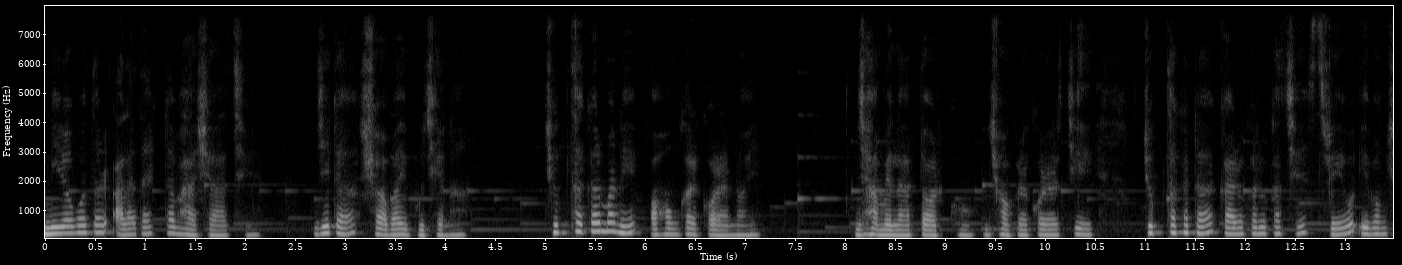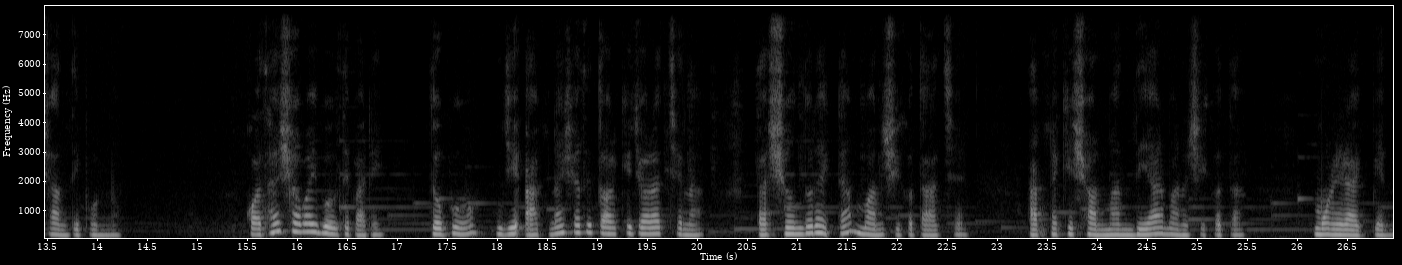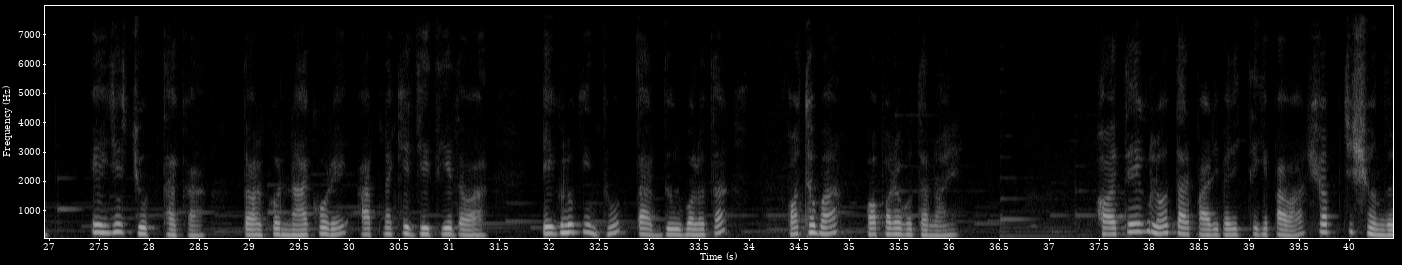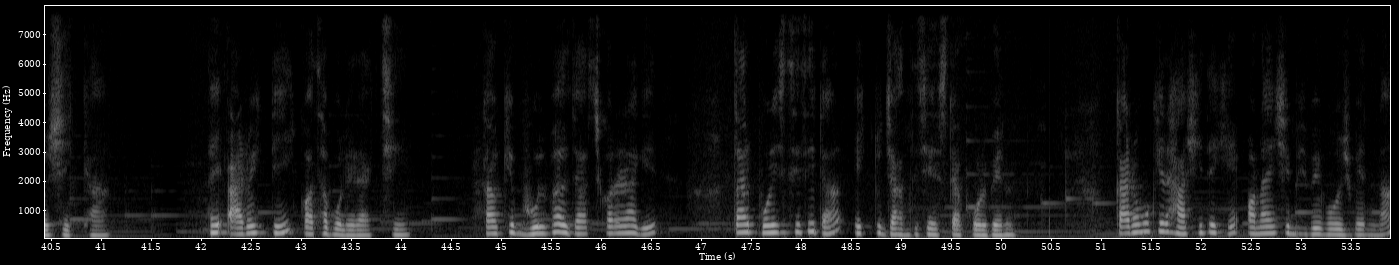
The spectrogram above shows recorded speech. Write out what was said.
নীরবতার আলাদা একটা ভাষা আছে, যেটা সবাই বুঝে না। চুপ থাকার মানে অহংকার করা নয়। ঝামেলা, তর্ক, ঝগড়া করার চেয়ে চুপ থাকাটা কারও কারও কাছে শ্রেয় এবং শান্তিপূর্ণ। কথায় সবাই বলতে পারে, তবুও যে আপনার সাথে তর্কে জড়াচ্ছে না, তার সুন্দর একটা মানসিকতা আছে। আপনাকে সম্মান দেওয়ার মানসিকতা। মনে রাখবেন, এই যে চুপ থাকা তর্ক না করে আপনাকে জিতিয়ে দেওয়া, এগুলো কিন্তু তার দুর্বলতা অথবা অপারগতা নয়। হয়তো এগুলো তার পারিবারিক থেকে পাওয়া সবচেয়ে সুন্দর শিক্ষা। তাই আরও একটি কথা বলে রাখছি। কাউকে ভুলভাল জাজ করার আগে তার পরিস্থিতিটা একটু জানতে চেষ্টা করবেন। কারও মুখের হাসি দেখে অনায়াসে ভেবে বসবেন না,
